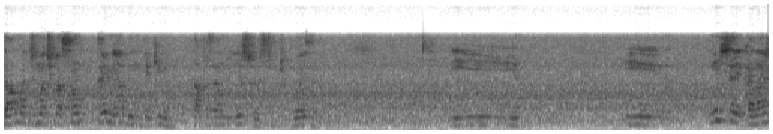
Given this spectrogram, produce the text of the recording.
dá uma desmotivação tremenda em ter que estar tá fazendo isso, esse tipo de coisa. E, e não sei, canais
